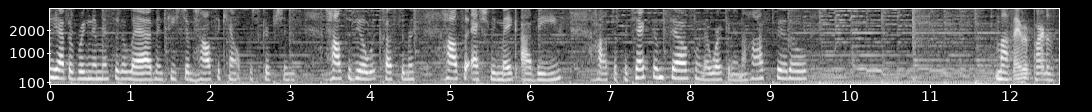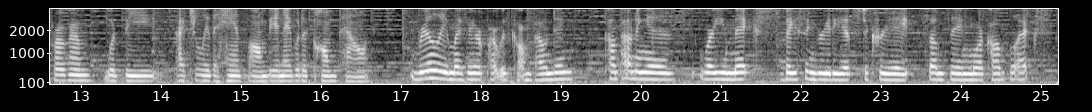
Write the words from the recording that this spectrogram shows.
We have to bring them into the lab and teach them how to count prescriptions, how to deal with customers, how to actually make IVs, how to protect themselves when they're working in a hospital. My favorite part of the program would be actually the hands-on, being able to compound. Really, my favorite part was compounding. Compounding is where you mix base ingredients to create something more complex.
